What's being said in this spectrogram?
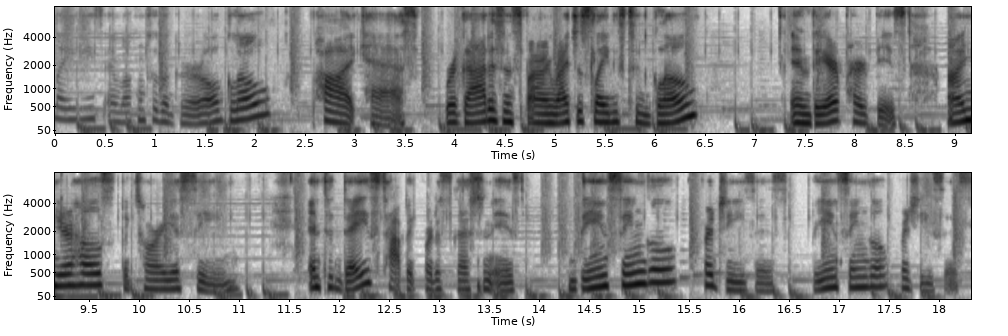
ladies, and welcome to the Girl Glow podcast, where God is inspiring righteous ladies to glow in their purpose. I'm your host, Victoria C. And today's topic for discussion is being single for Jesus. Being single for Jesus.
